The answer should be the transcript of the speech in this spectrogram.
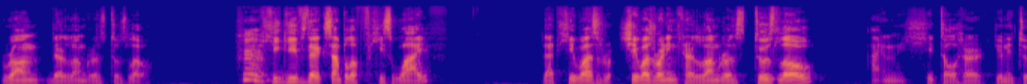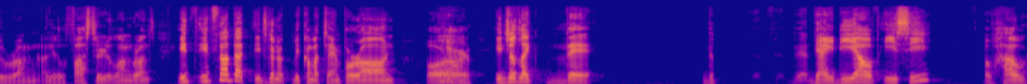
run their long runs too slow. Hmm. And he gives the example of his wife that he was she was running her long runs too slow and he told her you need to run a little faster your long runs it, it's not that it's going to become a tempo run or Yeah. it's just like the the idea of easy of how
